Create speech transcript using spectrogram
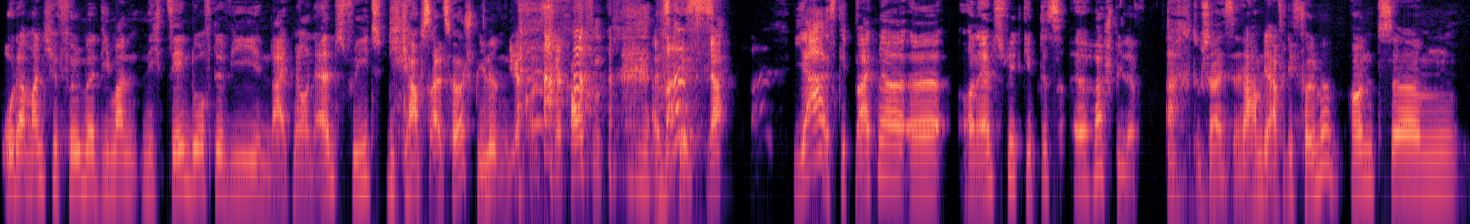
Oder manche Filme, die man nicht sehen durfte, wie Nightmare on Elm Street, die gab es als Hörspiele und die konnte ich ja kaufen. Als Was? Kind. Ja, ja, es gibt Nightmare äh, on Elm Street gibt es äh, Hörspiele. Ach du Scheiße. Da haben die einfach die Filme und ähm,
